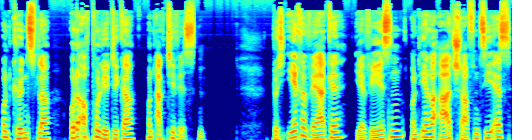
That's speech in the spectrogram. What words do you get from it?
und Künstler oder auch Politiker und Aktivisten. Durch ihre Werke, ihr Wesen und ihre Art schaffen sie es,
